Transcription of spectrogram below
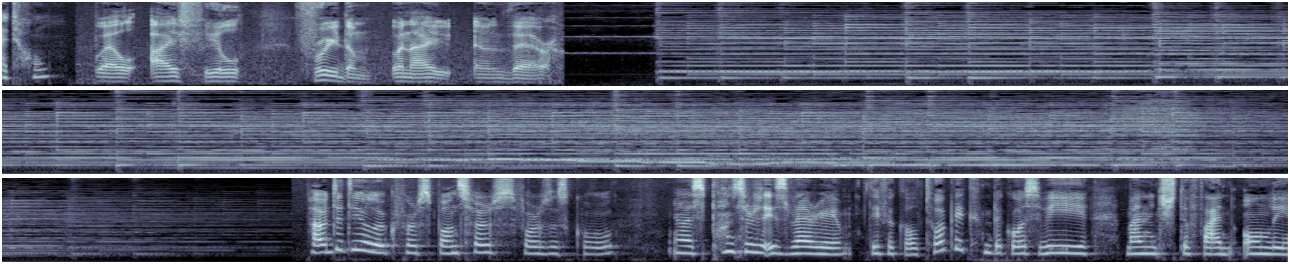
at home. Well, I feel freedom when I am there. How did you look for sponsors for the school? Uh, sponsors is very difficult topic because we managed to find only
